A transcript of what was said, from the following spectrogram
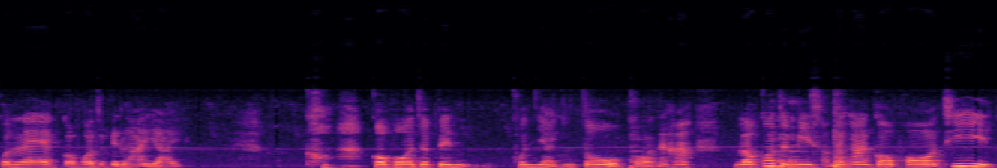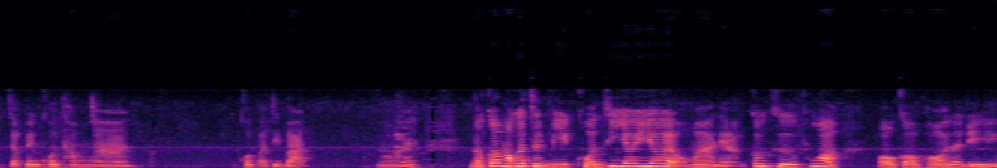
คนแรกกพจะเป็นรายใหญ่กพจะเป็นคนใหญ่คนโตก่อนนะคะ แล้วก็จะมีสำนักงานกพที่จะเป็นคนทำงาน คนปฏิบัติแล้วก็มันก็จะมีคนที่ย่อยๆออกมาเนี่ย ก็คือพวกอกพนั่นเอง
